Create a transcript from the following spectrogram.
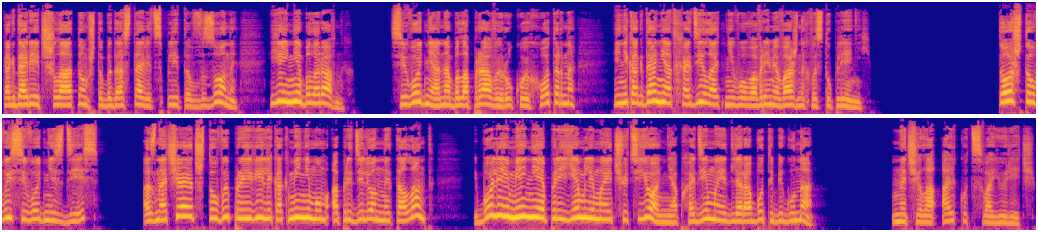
Когда речь шла о том, чтобы доставить сплитов в зоны, ей не было равных. Сегодня она была правой рукой Хоторна и никогда не отходила от него во время важных выступлений. То, что вы сегодня здесь, означает, что вы проявили как минимум определенный талант и более-менее приемлемое чутье, необходимое для работы бегуна. Начала Алькот свою речь.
